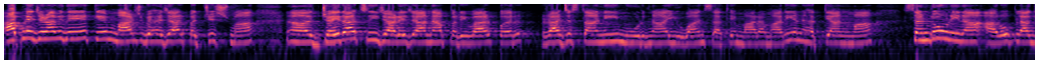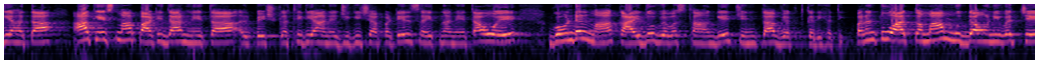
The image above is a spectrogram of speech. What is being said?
આપને જણાવી દઈએ કે માર્ચ બે હજાર પચીસમાં જયરાજસિંહ જાડેજાના પરિવાર પર રાજસ્થાની મૂળના યુવાન સાથે મારામારી અને હત્યામાં સંડોવણીના આરોપ લાગ્યા હતા. આ કેસમાં પાટીદાર નેતા અલ્પેશ કથિરિયા અને જિગીશા પટેલ સહિતના નેતાઓએ ગોંડલમાં કાયદો વ્યવસ્થા અંગે ચિંતા વ્યક્ત કરી હતી. પરંતુ આ તમામ મુદ્દાઓની વચ્ચે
